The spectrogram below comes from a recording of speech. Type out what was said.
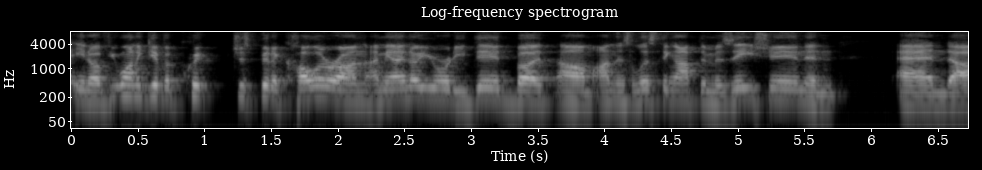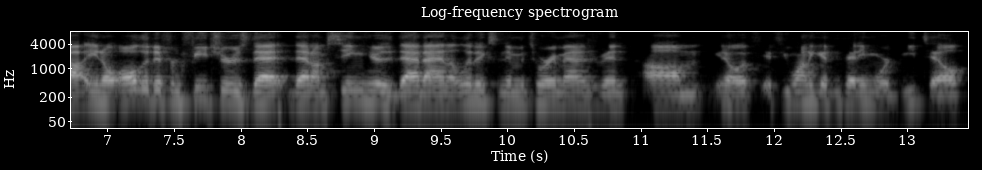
you know if you want to give a quick just bit of color on, I mean I know you already did, but um, on this listing optimization and and uh, you know all the different features that that I'm seeing here, the data analytics and inventory management. Um, you know if if you want to get into any more detail,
